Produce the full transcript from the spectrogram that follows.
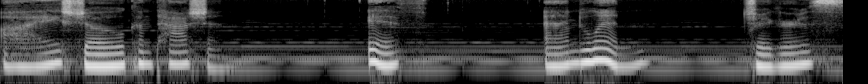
I show compassion if and when triggers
